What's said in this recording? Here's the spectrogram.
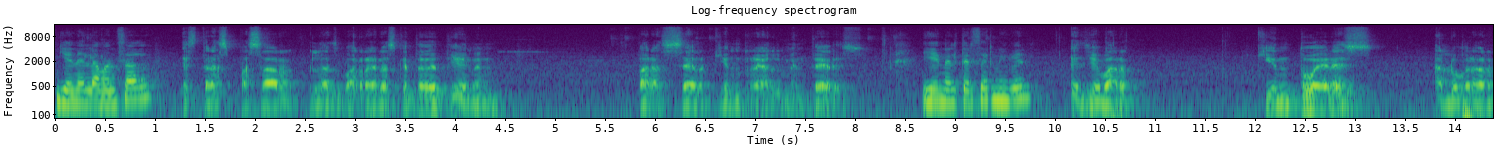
Y en el avanzado, Es traspasar las barreras que te detienen para ser quien realmente eres. y en el tercer nivel, Es llevar quien tú eres a lograr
